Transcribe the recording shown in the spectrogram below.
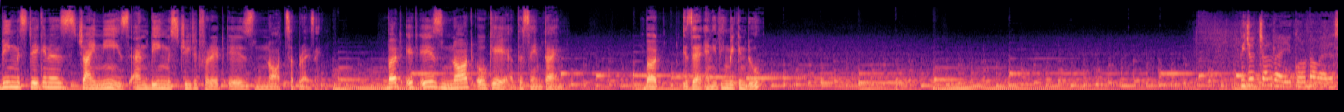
being mistaken as Chinese and being mistreated for it is not surprising. But it is not okay at the same time. But is there anything we can do? अभी जो चल रहा है ये कोरोना वायरस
